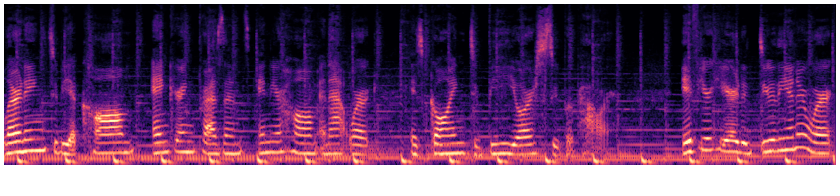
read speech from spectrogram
Learning to be a calm, anchoring presence in your home and at work is going to be your superpower. If you're here to do the inner work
